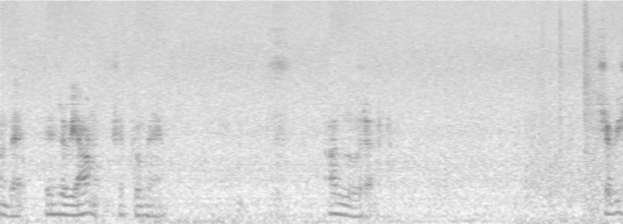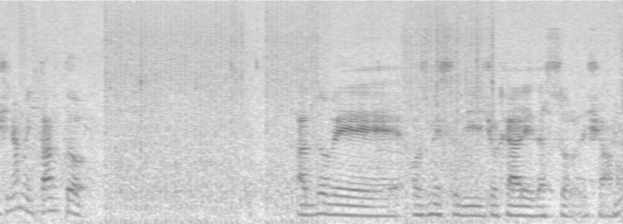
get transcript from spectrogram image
vabbè le troviamo c'è problema. Allora. Ci avviciniamo intanto a dove ho smesso di giocare da solo diciamo.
